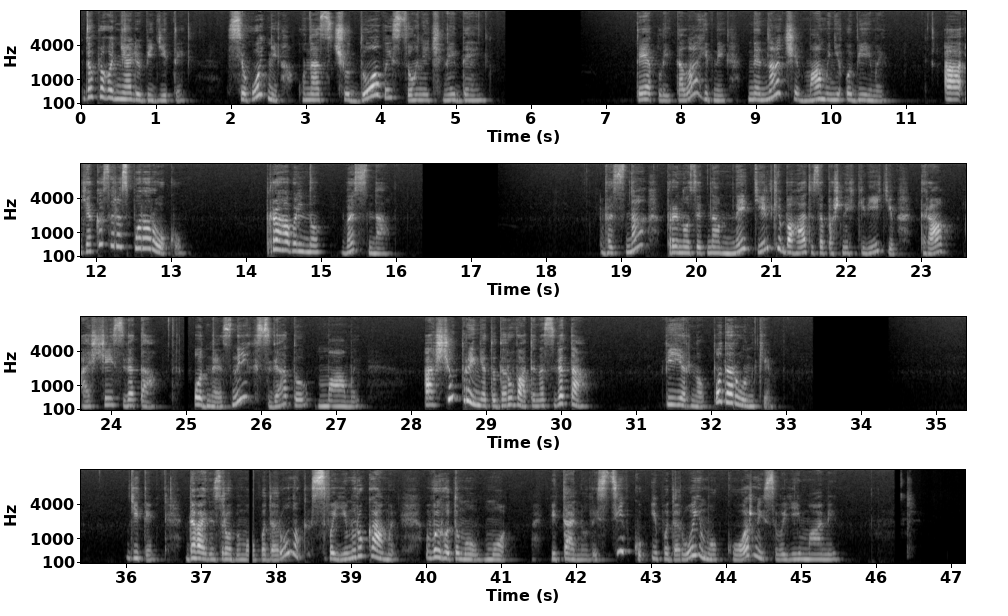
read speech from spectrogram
Доброго дня, любі діти! Сьогодні у нас чудовий сонячний день. Теплий та лагідний, неначе мамині обійми. А яка зараз пора року? Правильно, весна. Весна приносить нам не тільки багато запашних квітів, трав, а ще й свята. Одне з них свято мами. А що прийнято дарувати на свята? Вірно, подарунки. Діти, давайте зробимо подарунок своїми руками. Виготовимо вітальну листівку і подаруємо кожній своїй мамі.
